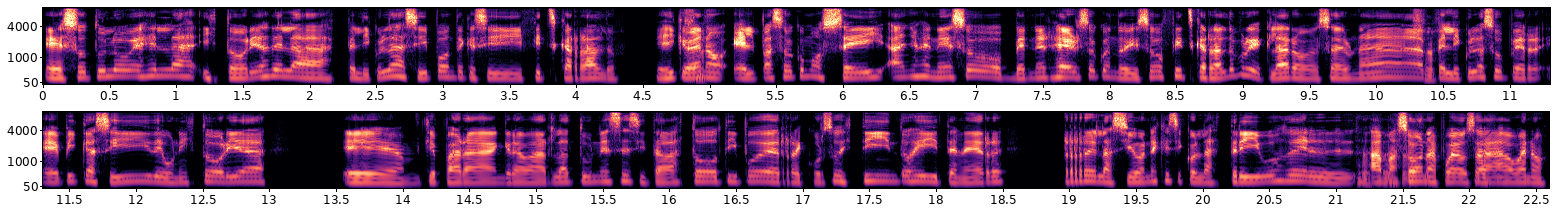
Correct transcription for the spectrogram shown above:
Eso tú lo ves en las historias de las películas así, ponte que si Fitzcarraldo. Y que bueno, él pasó como seis años en eso, Werner Herzog, cuando hizo Fitzcarraldo, porque claro, o sea, era una película súper épica así, de una historia eh, que para grabarla tú necesitabas todo tipo de recursos distintos y tener relaciones que si con las tribus del Amazonas, pues, o sea, bueno,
